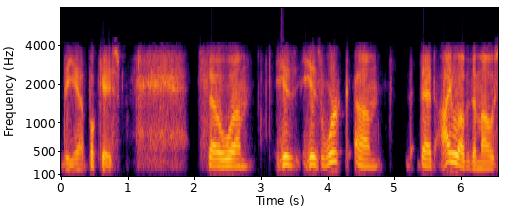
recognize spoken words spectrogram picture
the uh, bookcase. So um, his his work um, that I love the most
